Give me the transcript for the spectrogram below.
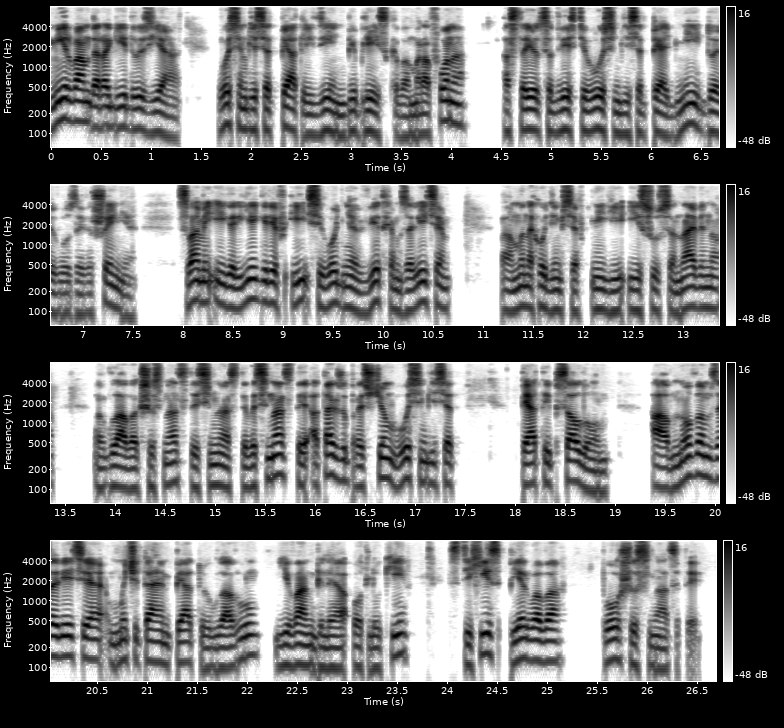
Мир вам, дорогие друзья! 85-й день библейского марафона. Остается 285 дней до его завершения. С вами Игорь Егерев, и сегодня в Ветхом Завете а, мы находимся в книге Иисуса Навина в главах 16, 17, 18, а также прочтем 85-й псалом. А в Новом Завете мы читаем пятую главу Евангелия от Луки, стихи с 1 по 16.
